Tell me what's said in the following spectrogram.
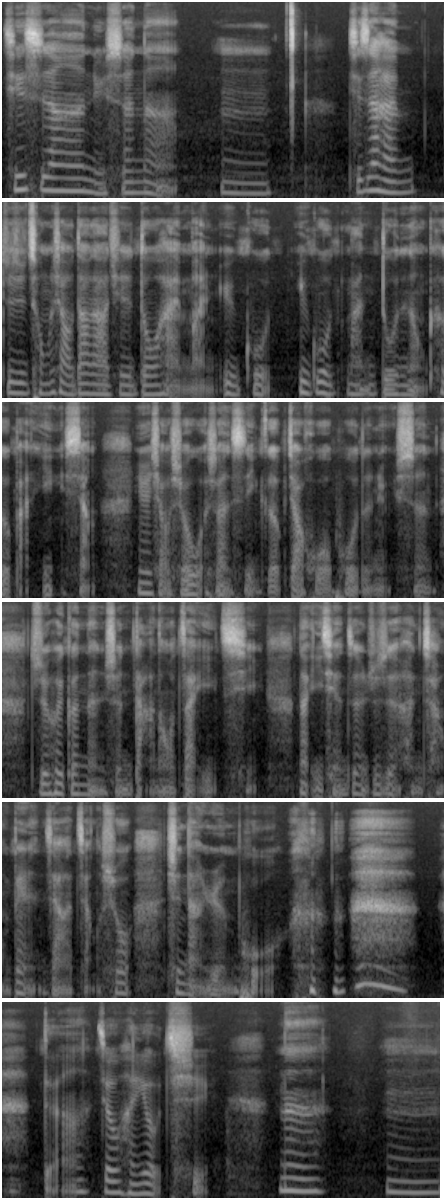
其实啊，女生呢，嗯，其实还就是从小到大，其实都还蛮遇过遇过蛮多的那种刻板印象。因为小时候我算是一个比较活泼的女生，就是会跟男生打闹在一起。那以前真的就是很常被人家讲说是男人婆，对啊，就很有趣。那。嗯，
